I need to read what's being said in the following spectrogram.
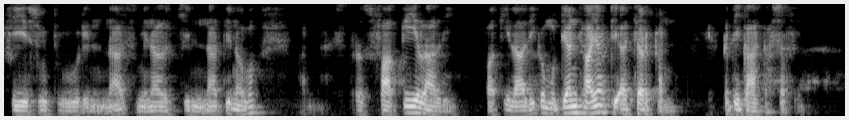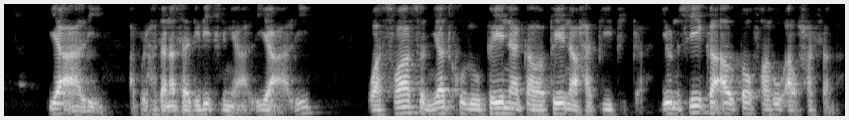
fi sudurin nas minal jinnati napa? Khannas. Terus faqilali. Faqilali kemudian saya diajarkan ketika kasaf Ya Ali, Abdul Hasan Asadili jenenge Ali, ya Ali, waswasun yadkhulu bainaka wa baina habibika. Yunsika altofahu alhasana.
